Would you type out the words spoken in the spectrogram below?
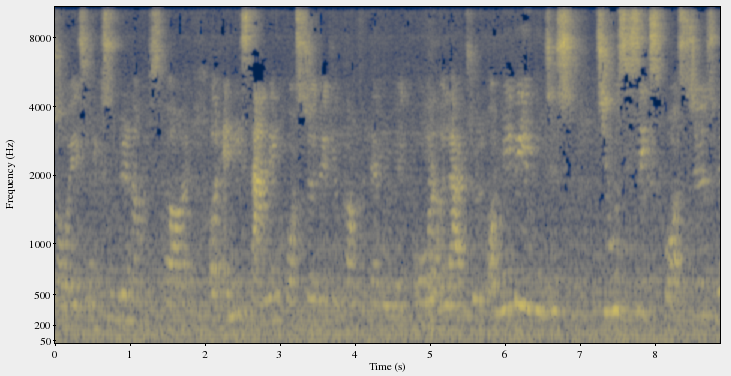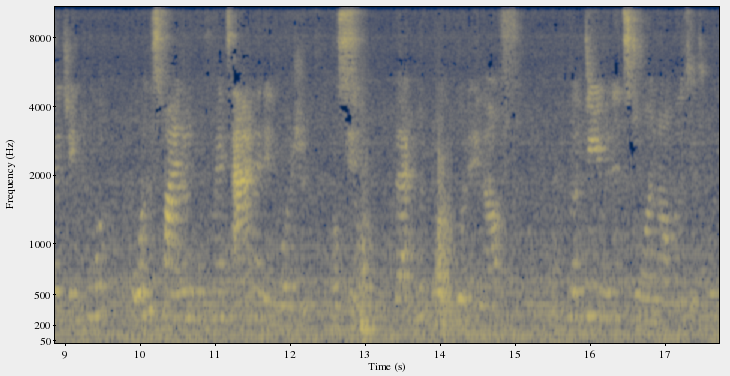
choice, like Surya Namaskar, or any standing posture that you're comfortable with, or Yeah. a lateral, or maybe you can just choose six postures which include all the spinal movements and an inversion. Okay. So that would be good enough. 30 minutes to one hour is good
